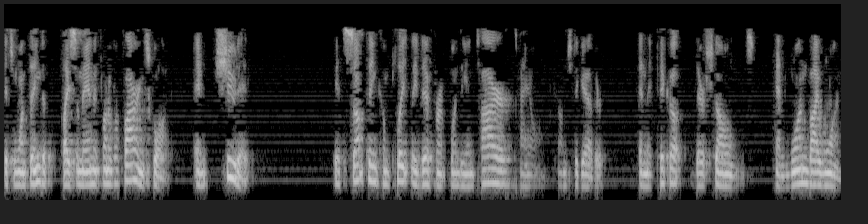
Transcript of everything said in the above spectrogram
It's one thing to place a man in front of a firing squad and shoot at him. It's something completely different when the entire town comes together and they pick up their stones and one by one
